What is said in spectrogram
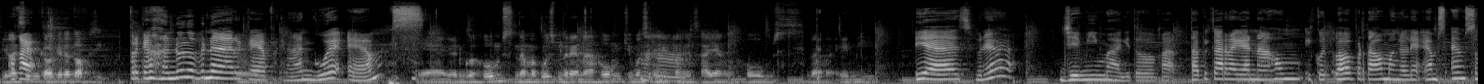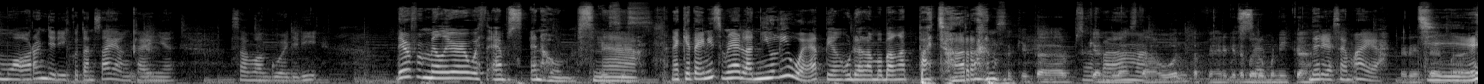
jelasin Oke. kalau kita tuh apa sih? Perkenalan dulu benar, kayak perkenalan gue Ems. Ya, dan gue Holmes, nama gue sebenarnya Nahom, cuma sering dipanggil sayang Holmes. Nama Amy, Iya, sebenarnya Jemima gitu kak. Tapi karena ya Nahum ikut, bapak pertama manggilnya Ems Ems, semua orang jadi ikutan sayang kayaknya sama gue. Jadi they're familiar with Ems and Homes. Nah, nah kita ini sebenarnya adalah newlywed yang udah lama banget pacaran sekitar sekian belas lama? tahun, tapi hari kita baru menikah dari SMA ya. dari. SMA.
